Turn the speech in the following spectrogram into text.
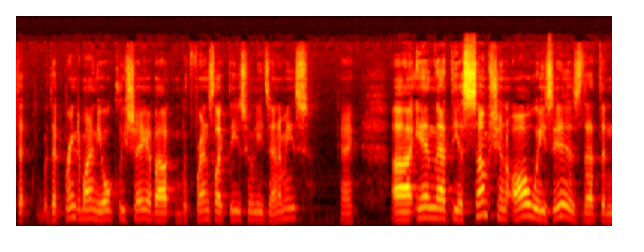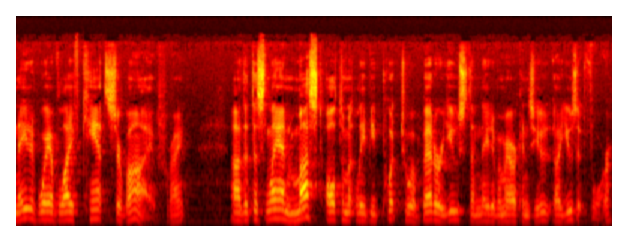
that, that bring to mind the old cliche about with friends like these, who needs enemies? Okay? Uh, in that the assumption always is that the native way of life can't survive, right? Uh, that this land must ultimately be put to a better use than Native Americans use, uh, use it for.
